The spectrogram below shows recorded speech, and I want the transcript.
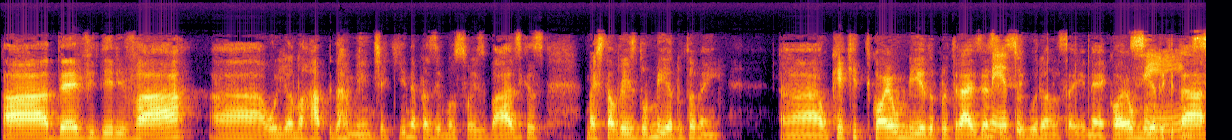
ah, deve derivar, ah, olhando rapidamente aqui, né, para as emoções básicas, mas talvez do medo também. Ah, o que, que, qual é o medo por trás dessa medo. insegurança aí, né? Qual é o sim, medo que está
